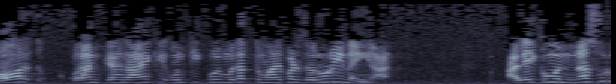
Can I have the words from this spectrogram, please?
اور قرآن کہہ رہا ہے کہ ان کی کوئی مدد تمہارے پر ضروری نہیں علیکم النصر،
